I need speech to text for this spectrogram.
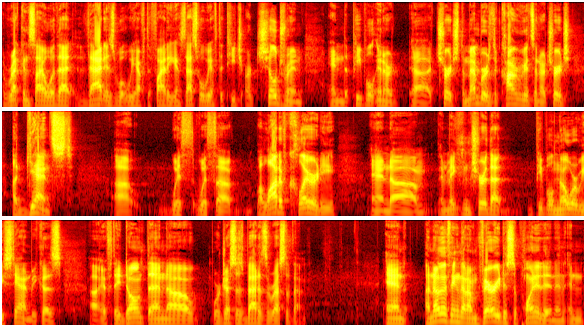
reconcile with that. That is what we have to fight against. That's what we have to teach our children and the people in our uh, church, the members, the congregants in our church against uh, with with uh, a lot of clarity and um, and making sure that people know where we stand because uh, if they don't, then uh, we're just as bad as the rest of them. And another thing that I'm very disappointed in, and, and,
